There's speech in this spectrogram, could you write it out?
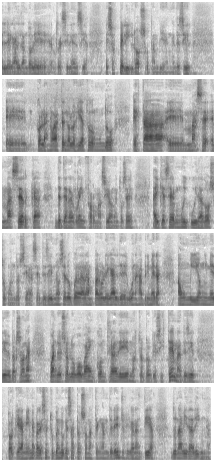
legal dándole residencia. Eso es peligroso también. Es decir, eh, con las nuevas tecnologías todo el mundo está eh, más, más cerca de tener la información. Entonces hay que ser muy cuidadoso cuando se hace. Es decir, no se le puede dar amparo legal de buenas a primeras a un millón y medio de personas cuando eso luego va en contra de nuestro propio sistema. Es decir, porque a mí me parece estupendo que esas personas tengan derechos y garantías de una vida digna.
